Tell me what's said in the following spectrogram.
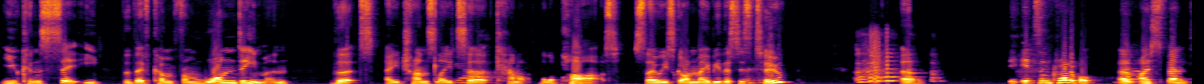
you can see that they've come from one demon that a translator Yeah. cannot tell apart. So he's gone. Maybe this is two. um, it's incredible. Um, I spent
